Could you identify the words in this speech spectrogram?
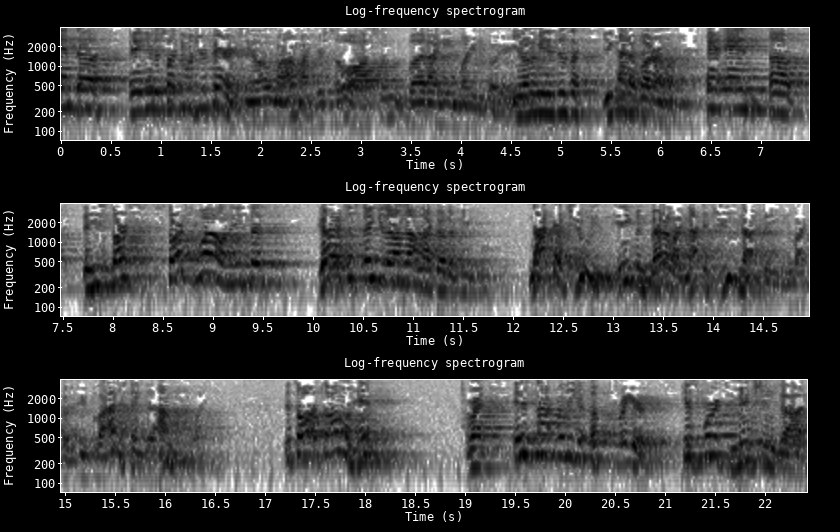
and, uh, and you know, it's like you with your parents. You know, mom, like, you're so awesome, but I need money to go here. You know what I mean? It's just like, you kind of butter them up. And, and uh, he starts, starts well, and he says, God, I just thank you that I'm not like other people. Not that you, even better, like, not that you've not made me like other people. I just think that I'm not like. It's all, it's all on him. Right? And it's not really a prayer. His words mention God,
